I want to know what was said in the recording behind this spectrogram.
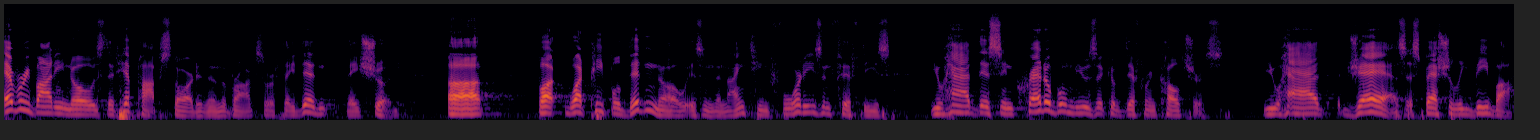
Everybody knows that hip hop started in the Bronx, or if they didn't, they should. Uh, but what people didn't know is in the 1940s and 50s, you had this incredible music of different cultures. You had jazz, especially bebop.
